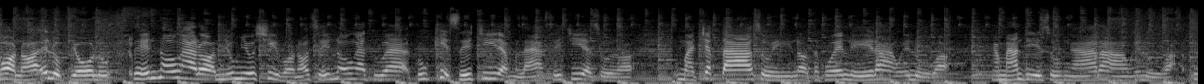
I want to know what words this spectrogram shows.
ပေါ့နော်အဲ့လိုပြောလို့ဈေးနှုန်းကတော့အမျိုးမျိုးရှိပေါ့နော်ဈေးနှုန်းကသူကအခုခေတ်ဈေးကြီးတယ်မလားဈေးကြီးရဆိုတော့ဥမာကြက်သားဆိုရင်တော့တပွဲ၄တောင်အဲ့လိုပေါ့ငမန်းတီဆို9တောင်အဲ့လိုပေါ့အခု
